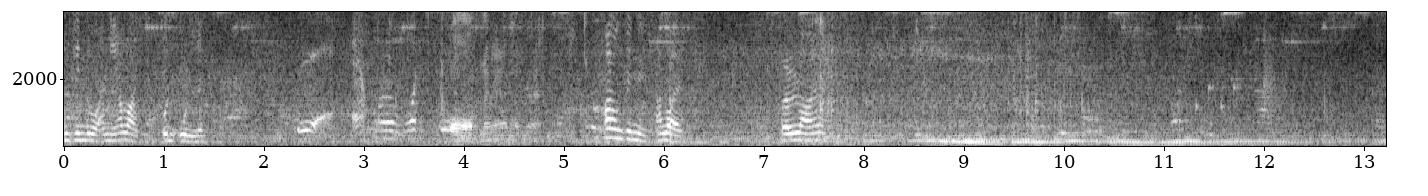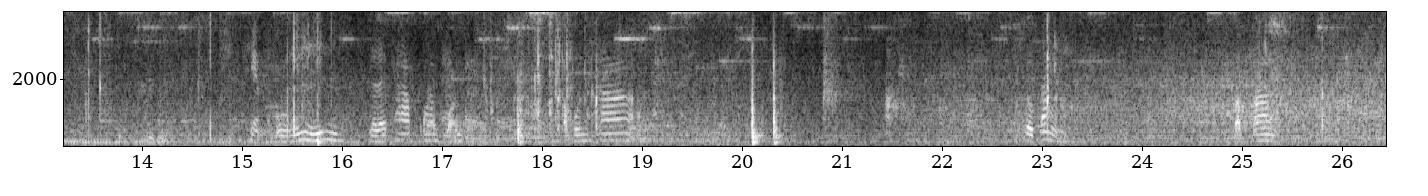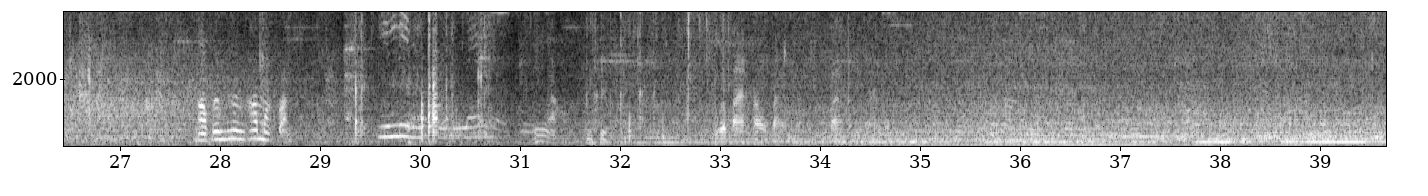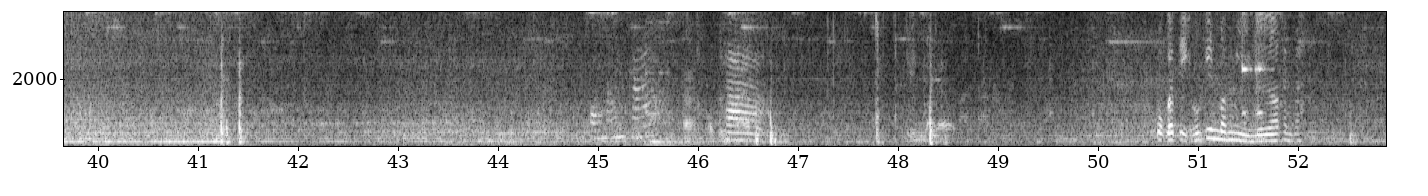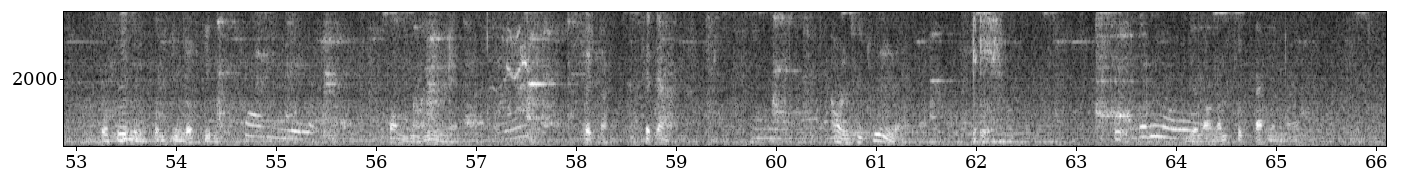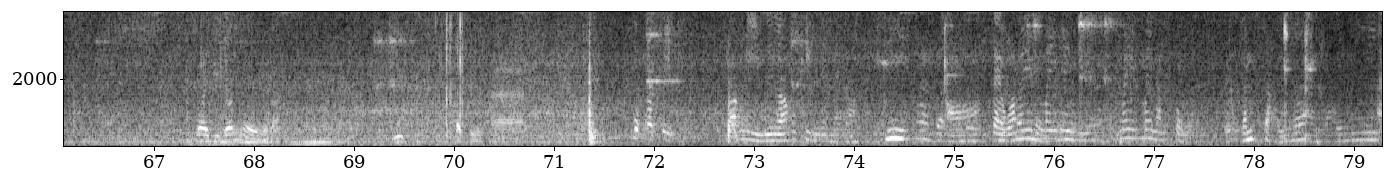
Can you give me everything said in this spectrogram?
ลองกินดูอันนี้อร่อย อุ่นๆเลยอบมาวัดกรอบนะนั่นน่ะพ่อลองกินหนิอร่อย ร้อนๆเลยเห็นตรงนี้นิดนึงจะได้ภาพกว้างกว่าขอบคุณค่ะเดี๋ยวตั้งกลับบ้านเอาเพื่อนๆเข้ามาก่อน คิรินคนแรกจริงเหรอตัวปลาเข้าไปปลาทำงานของน้องคะครับขอบคุณค่ะรับกินมาแล้วปกติเขากินบะหมี่เนื้อกันปะก็กินคนกินก็กินส้มเหรอส้มหมาหนึ่งเนี่ยเช็ดอะเช็ดอะ อ้ามันคือชุ่มเหรอเดี๋ยวหนูเดี๋ยวรอน้ำซุปแป๊บนึงนะว่าอยู่ด้านโน้นอะขอบคุณค่ะปกติบะหมี่เนื้อเขากินกันไหมคะมีค่ะแบบอ๋อแต่ว่าไม่ไม่ได้ไม่ไม่น้ำตกน้ำใสเนาะ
